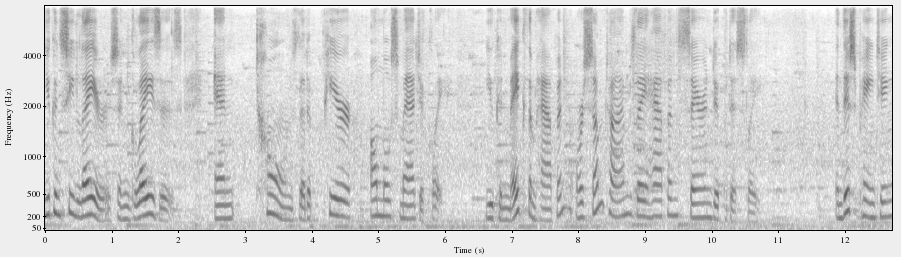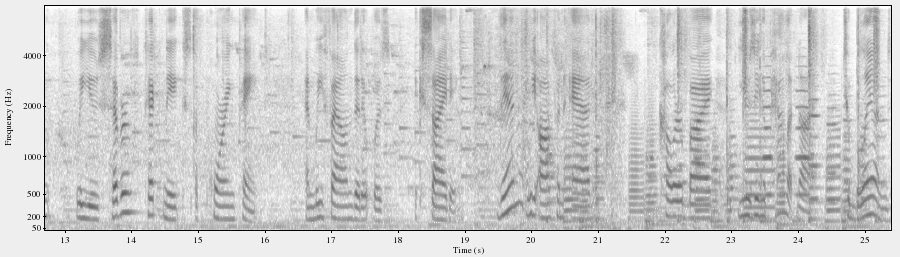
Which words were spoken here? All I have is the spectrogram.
You can see layers and glazes and tones that appear almost magically. You can make them happen, or sometimes they happen serendipitously. In this painting, we used several techniques of pouring paint, and we found that it was exciting. Then we often add color by using a palette knife to blend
